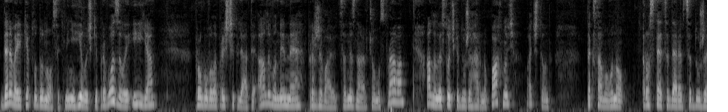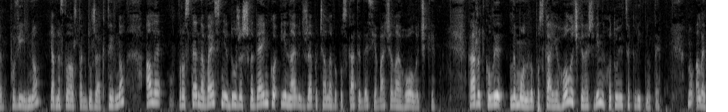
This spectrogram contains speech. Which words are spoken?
дерева, яке плодоносить. Мені гілочки привозили, і я пробувала прищепляти, але вони не приживаються. Не знаю, в чому справа. Але листочки дуже гарно пахнуть. Бачите, он, так само воно росте це деревце дуже повільно. Я б не сказала, що так дуже активно, але росте навесні дуже швиденько і навіть вже почала випускати десь, я бачила, голочки. Кажуть, коли лимон випускає голочки, значить він готується квітнути. Ну, але,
